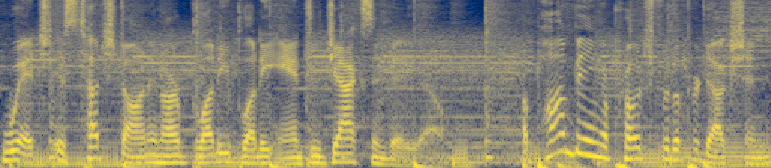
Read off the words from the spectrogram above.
which is touched on in our Bloody Bloody Andrew Jackson video. Upon being approached for the production,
